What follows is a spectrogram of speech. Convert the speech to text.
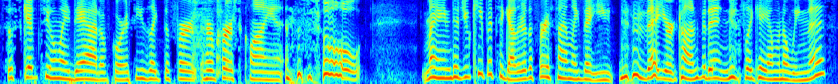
so skip to my dad. Of course, he's like the first her first client. so, I mean, did you keep it together the first time, like that you that you're confident and just like, hey, I'm gonna wing this?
